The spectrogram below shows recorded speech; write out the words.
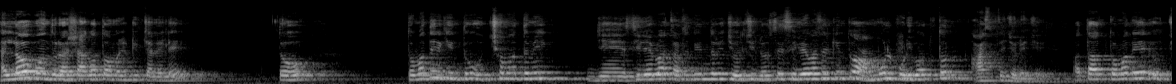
হ্যালো বন্ধুরা, স্বাগত আমার ইউটিউব চ্যানেলে তো তোমাদের কিন্তু উচ্চ মাধ্যমিক যে সিলেবাস এতদিন ধরে চলছিল সেই সিলেবাসের কিন্তু আমূল পরিবর্তন আসতে চলেছে। অর্থাৎ তোমাদের উচ্চ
